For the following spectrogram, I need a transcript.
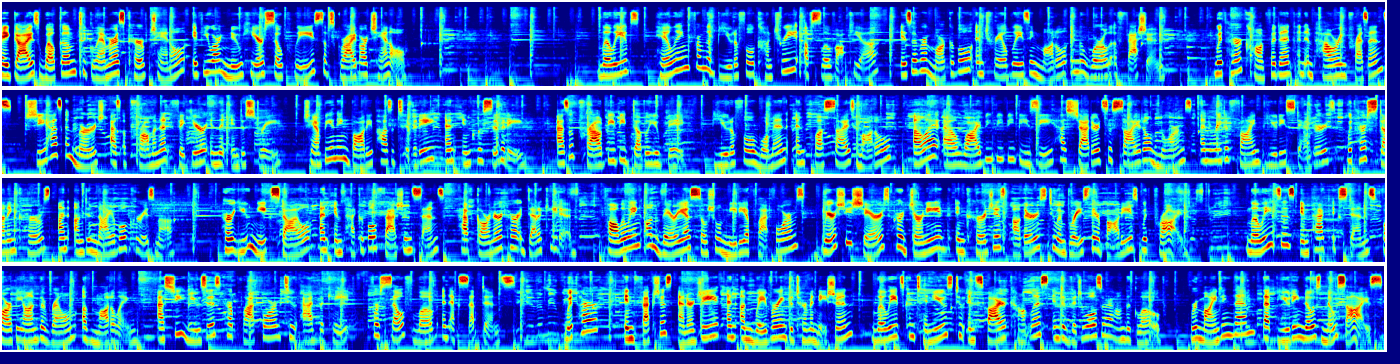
Hey guys, welcome to Glamorous Curve channel. If you are new here, so please subscribe our channel. Lilibs, hailing from the beautiful country of Slovakia, is a remarkable and trailblazing model in the world of fashion. With her confident and empowering presence, she has emerged as a prominent figure in the industry championing body positivity and inclusivity. As a proud BBW big, beautiful woman and plus-size model, Lilybbbbz has shattered societal norms and redefined beauty standards with her stunning curves and undeniable charisma. Her unique style and impeccable fashion sense have garnered her a dedicated following on various social media platforms where she shares her journey and encourages others to embrace their bodies with pride. Lilibs' impact extends far beyond the realm of modeling, as she uses her platform to advocate for self-love and acceptance. With her infectious energy and unwavering determination, Lilies continues to inspire countless individuals around the globe, reminding them that beauty knows no size.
